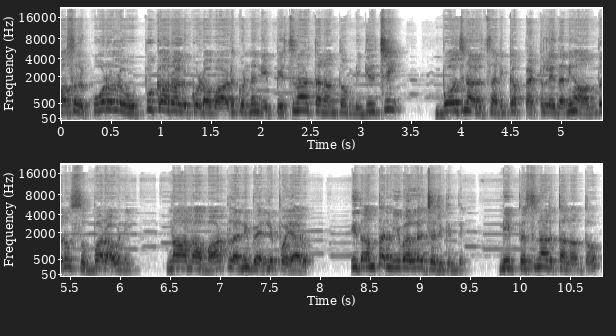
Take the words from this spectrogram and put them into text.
అసలు కూరలు ఉప్పు కారాలు కూడా వాడకుండా నీ పిసినాతనంతో మిగిల్చి భోజనాలు సరిగ్గా పెట్టలేదని అందరూ సుబ్బారావుని నా నా మాటలని వెళ్ళిపోయారు. ఇదంతా నీ వల్ల జరిగింది. నీ పిసినారితనంతో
